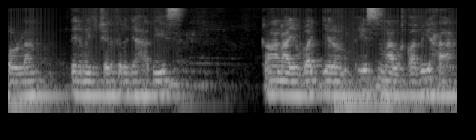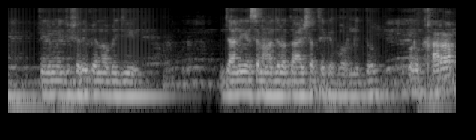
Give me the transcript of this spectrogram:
পড়লাম, তিরমিজি শরীফের যে হাদিস, কানা ইউগাজ্জিরুল ইসমাল কবিহা, তিরমিজি শরীফে নবীজি জানিয়েছেন হজরত আয়সা থেকে বর্ণিত, কোনো খারাপ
